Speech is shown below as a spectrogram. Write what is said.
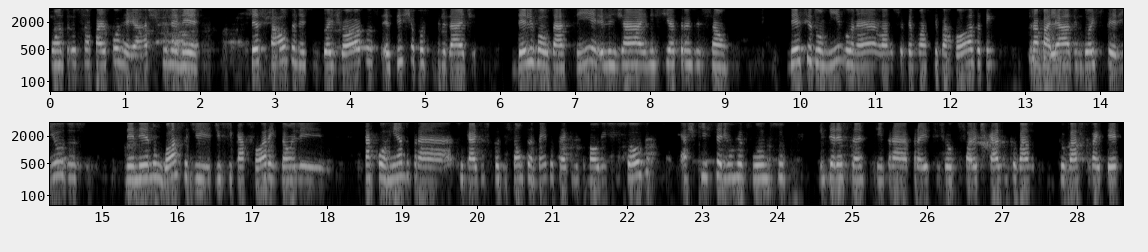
contra o Sampaio Correia. Acho que o Nenê fez falta nesses dois jogos, existe a possibilidade dele voltar sim, ele já inicia a transição nesse domingo, né, lá no CT Moacir Barbosa, tem trabalhado em dois períodos, Nenê não gosta de, de ficar fora, então ele está correndo para ficar à disposição também do técnico Maurício Souza. Acho que seria um reforço interessante, sim, para esse jogo fora de casa, que o, Vasco, que o Vasco vai ter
